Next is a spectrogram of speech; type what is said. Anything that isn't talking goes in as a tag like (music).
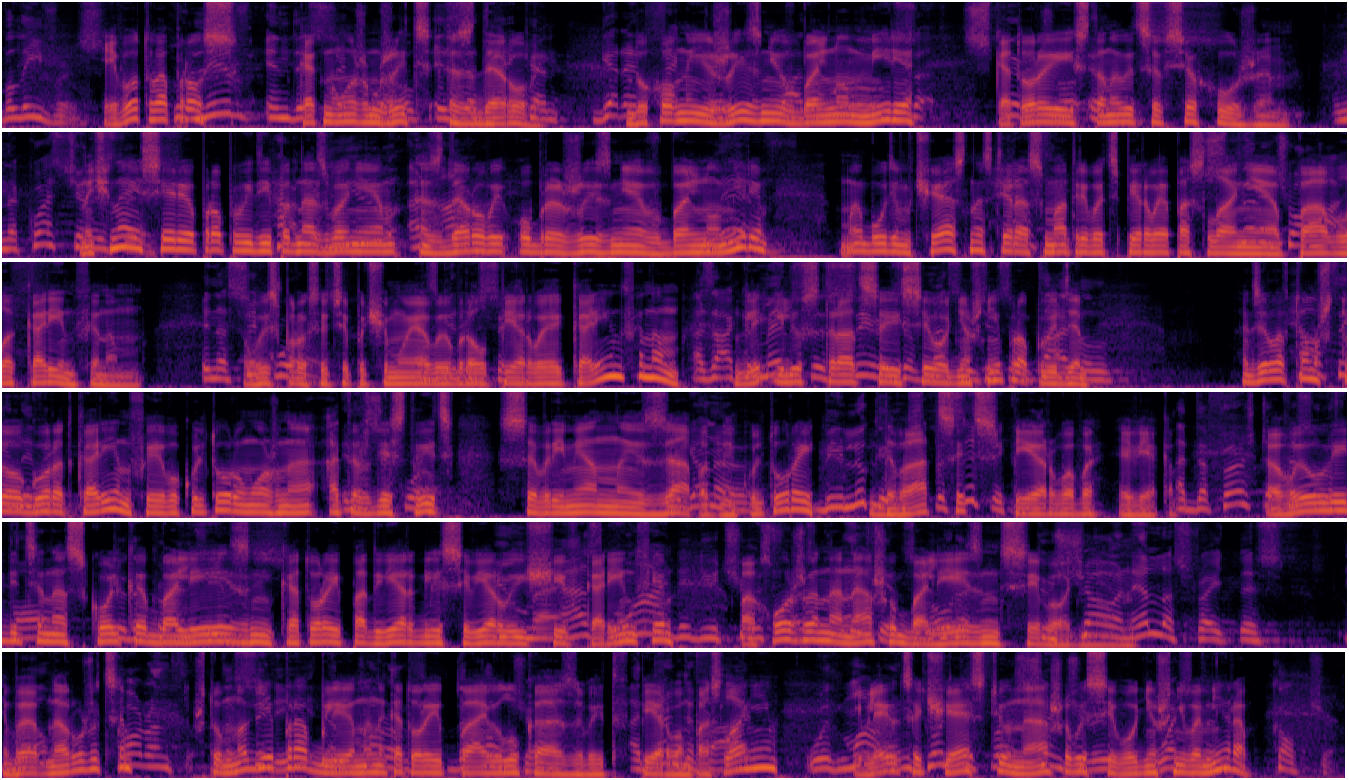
И вот вопрос, как мы можем жить здоровой, духовной жизнью в больном мире, который становится все хуже. Начиная серию проповедей под названием «Здоровый образ жизни в больном мире», мы будем в частности рассматривать первое послание Павла Коринфянам. Вы спросите, почему я выбрал первое Коринфянам для иллюстрации сегодняшней проповеди. Дело в том, что город Каринф и его культуру можно отождествить с современной западной культурой 21 века. Вы увидите, насколько болезнь, которой подверглись верующие в Коринфе, похожа на нашу болезнь сегодня вы обнаружите, что многие проблемы, на которые Павел указывает в первом послании, являются частью нашего сегодняшнего мира.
